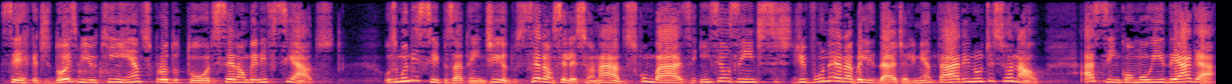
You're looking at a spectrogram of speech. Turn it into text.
cerca de 2.500 produtores serão beneficiados. Os municípios atendidos serão selecionados com base em seus índices de vulnerabilidade alimentar e nutricional, assim como o IDH,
